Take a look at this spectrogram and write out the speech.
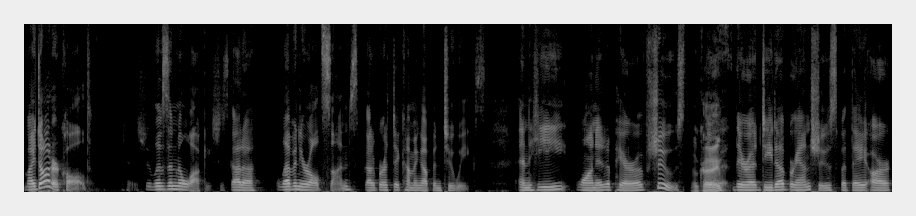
my daughter called. Okay, she lives in Milwaukee. She's got a 11 year old son. He's got a birthday coming up in two weeks, and he wanted a pair of shoes. Okay. they're, they're Adidas brand shoes, but they are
